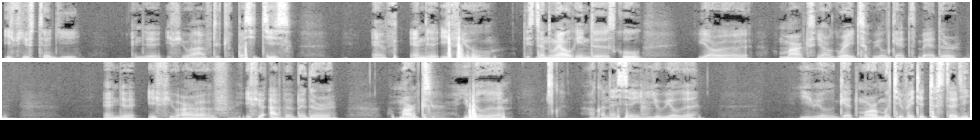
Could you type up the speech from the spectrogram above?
If you study and uh, if you have the capacities and and uh, if you listen well in the school, your uh, marks, your grades will get better. And uh, if you are of, if you have a better marks, you will uh, how can I say you will uh, you will get more motivated to study.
